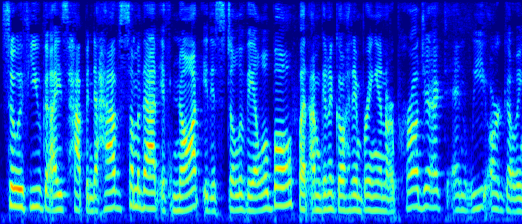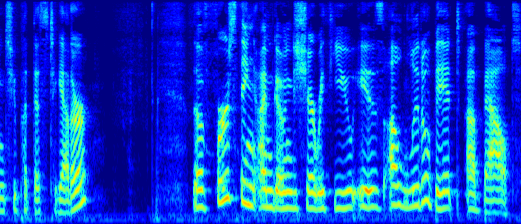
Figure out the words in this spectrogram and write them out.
So if you guys happen to have some of that, if not, it is still available, but I'm going to go ahead and bring in our project and we are going to put this together. The first thing I'm going to share with you is a little bit about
